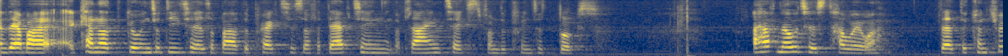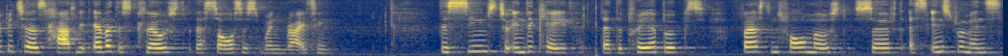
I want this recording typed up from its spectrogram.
And thereby, I cannot go into details about the practice of adapting and applying text from the printed books. I have noticed, however, that the contributors hardly ever disclosed their sources when writing. This seems to indicate that the prayer books first and foremost served as instruments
